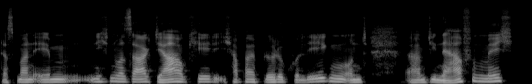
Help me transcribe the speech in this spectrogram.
Dass man eben nicht nur sagt, ja, okay, ich habe halt blöde Kollegen und ähm, die nerven mich,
